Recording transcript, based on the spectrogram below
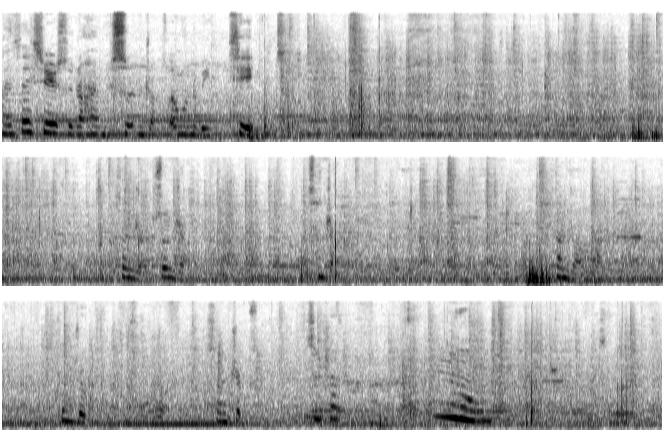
If they seriously don't have sun drops, I'm gonna be ticked. Sun drop, sun drop. Sun drop. Sun drop. Sun drop. Sun drop. Sun drop. No. Sun drop.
